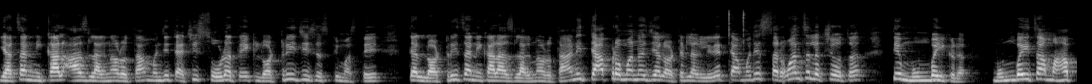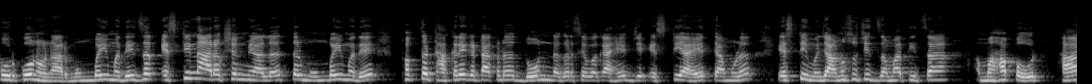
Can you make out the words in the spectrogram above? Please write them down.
याचा निकाल आज लागणार होता. म्हणजे त्याची सोडत एक लॉटरी जी सिस्टीम असते. त्या लॉटरीचा निकाल आज लागणार होता. आणि त्याप्रमाणे ज्या लॉटरी लागलेली आहे त्यामध्ये सर्वांचं लक्ष होतं ते मुंबईकडं. मुंबईचा महापौर कोण होणार? मुंबईमध्ये जर एस टीना आरक्षण मिळालं तर मुंबईमध्ये फक्त ठाकरे गटाकडं दोन नगरसेवक आहेत जे एस टी आहेत. त्यामुळं एस टी म्हणजे अनुसूचित जमातीचा महापौर हा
